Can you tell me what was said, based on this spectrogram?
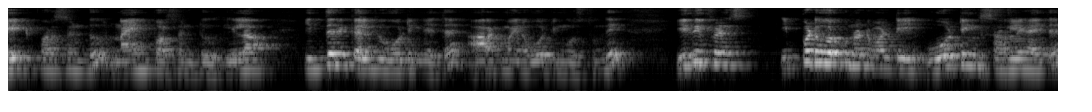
ఎయిట్ పర్సెంట్ నైన్ పర్సెంట్ ఇలా ఇద్దరు కలిపి ఓటింగ్ అయితే ఆ రకమైన ఓటింగ్ వస్తుంది. ఇది ఫ్రెండ్స్ ఇప్పటి వరకు ఉన్నటువంటి ఓటింగ్ సరళి అయితే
